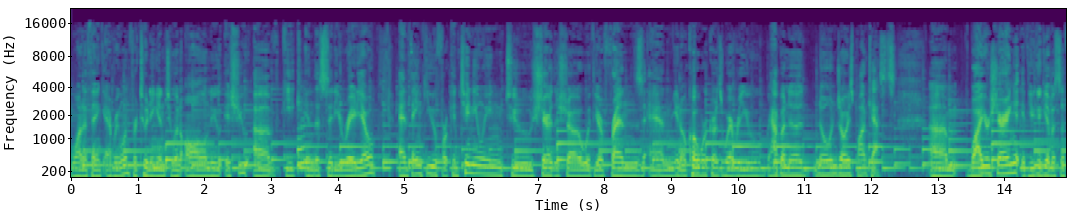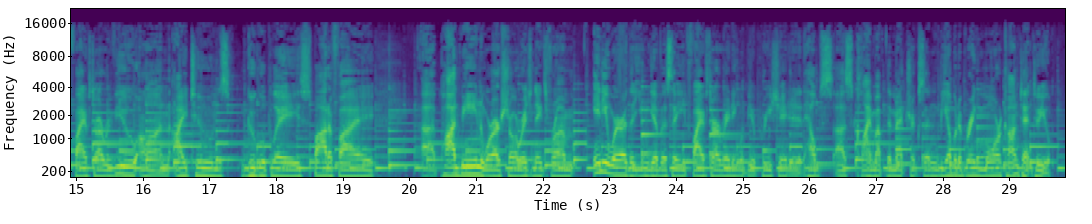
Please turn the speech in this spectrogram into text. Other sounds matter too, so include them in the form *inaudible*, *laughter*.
Want to thank everyone for tuning into an all new issue of Geek in the City Radio, and thank you for continuing to share the show with your friends and you know coworkers wherever you happen to know enjoys podcasts. Um, while you're sharing it, if you could give us a five star review on iTunes, Google Play, Spotify, uh, Podbean, where our show originates from, anywhere that you can give us a five star rating would be appreciated. It helps us climb up the metrics and be able to bring more content to you.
